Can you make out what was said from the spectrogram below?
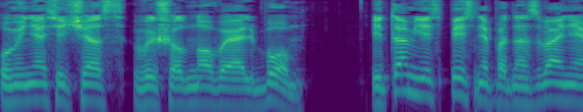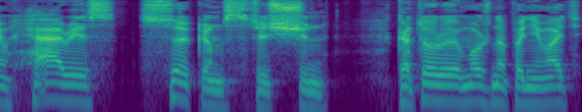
У меня сейчас вышел новый альбом, и там есть песня под названием «Harry's Circumcision», которую можно понимать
